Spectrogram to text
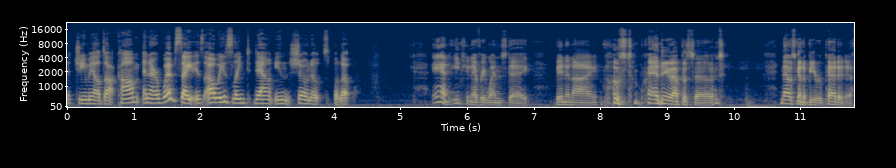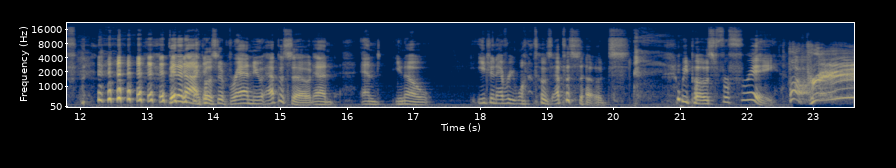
at gmail.com, and our website is always linked down in the show notes below. And each and every Wednesday, Ben and I post a brand new episode. Now it's going to be repetitive. ben and I post a brand new episode, and and you know, each and every one of those episodes we posed for free. For free?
